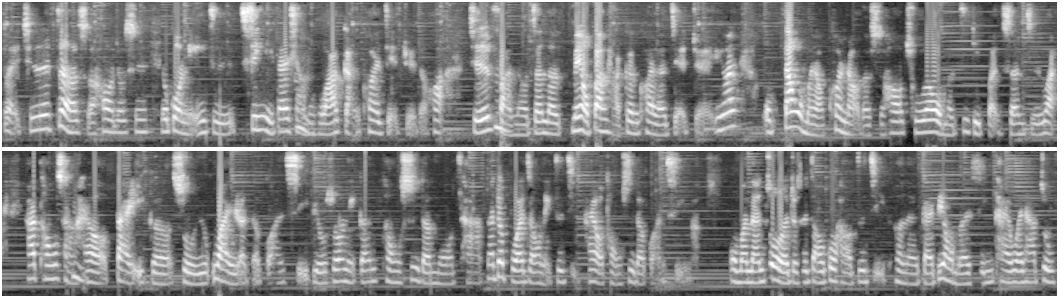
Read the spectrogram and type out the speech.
对，其实这个时候就是，如果你一直心里在想我要赶快解决的话，其实反而真的没有办法更快的解决，因为我。当我们有困扰的时候，除了我们自己本身之外，它通常还有带一个属于外人的关系。比如说你跟同事的摩擦，那就不会只有你自己，还有同事的关系嘛。我们能做的就是照顾好自己，可能改变我们的心态，为他祝福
